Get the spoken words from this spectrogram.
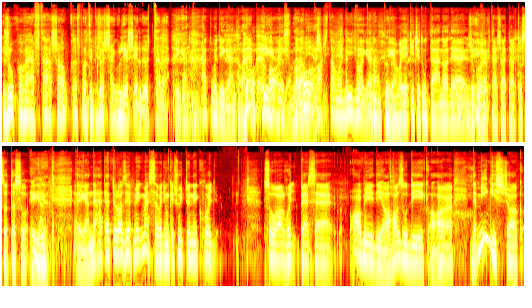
Zsukov elvtársa a központi bizottság ülésén lőtte le. Igen, hát vagy igen. Nem, oh, igen, oh, igen valami olvastam, hogy így hát, volt, igen, nem tudom. Igen, vagy egy kicsit utána, de Zsukov elvtárs letartóztatta, szó. Igen. igen. igen. De hát ettől azért még messze vagyunk, és úgy tűnik, hogy Szóval, hogy persze a média hazudik, a, de mégiscsak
